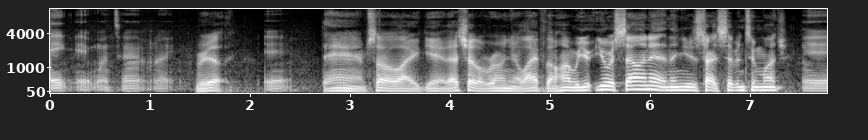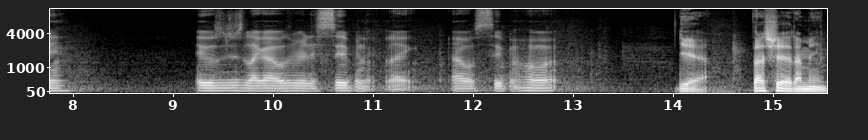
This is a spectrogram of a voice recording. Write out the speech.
act at one time. Like, really? yeah, Damn. So like, yeah, that should have ruined your life though, huh? You you were selling it and then you just started sipping too much. yeah. It was just like I was really sipping it. Like I was sipping hard. Yeah, that shit. I mean,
